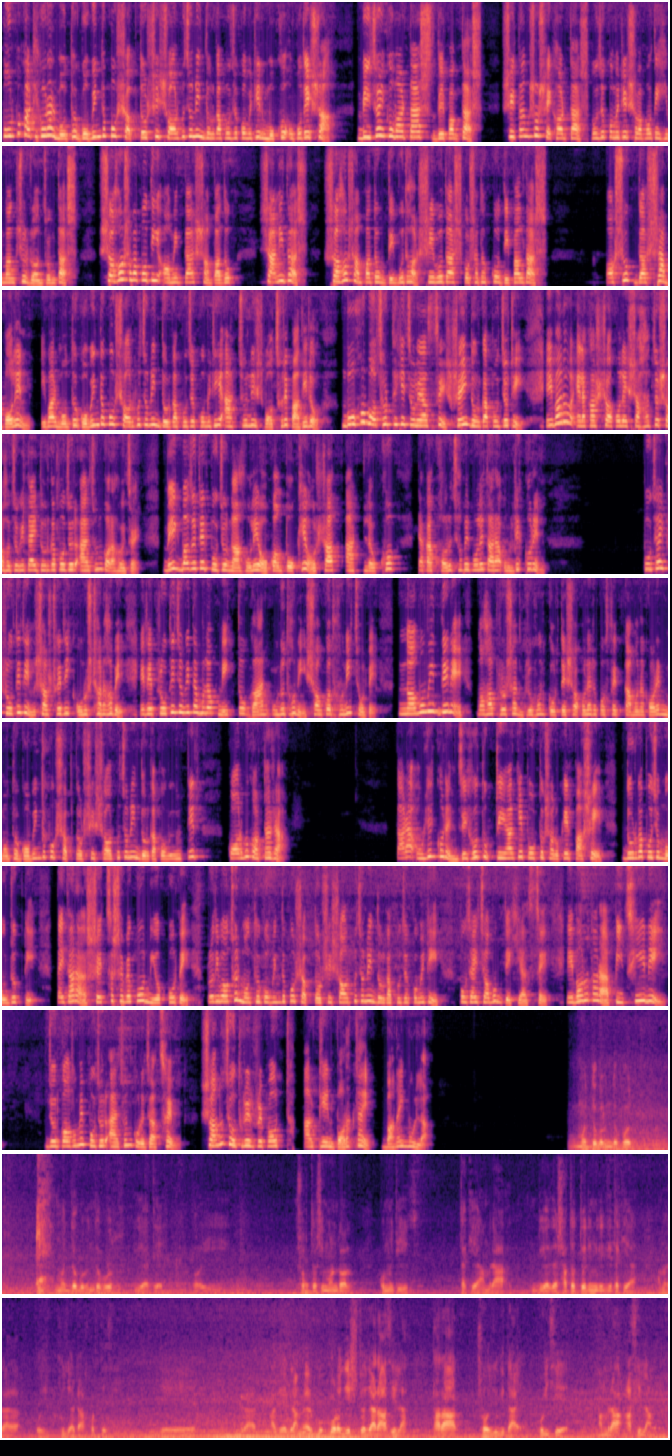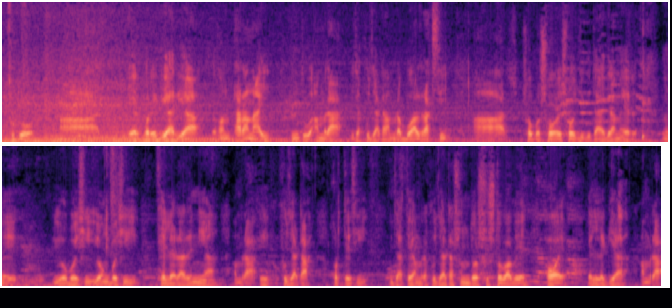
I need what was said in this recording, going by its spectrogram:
পূর্ব কাঠিগড়ার মধ্য গোবিন্দপুর সপ্তর্ষি সর্বজনীন দুর্গাপুজো কমিটির মুখ্য উপদেষ্টা বিজয় কুমার দাস, দীপক দাস, শীতাংশু শেখর দাস, পুজো কমিটির সভাপতি হিমাংশু রঞ্জন দাস সহ সভাপতি অমিত দাস, সম্পাদক শানি দাস সহ সম্পাদক দেবুধর, শিবু দাস, কোষাধ্যক্ষ দীপাল দাস, অশোক দাসরা বলেন, এবার মধ্য গোবিন্দপুর সর্বজনীন দুর্গাপুজো কমিটি আটচল্লিশ বছরে পা দিল। বহু বছর থেকে চলে আসছে সেই দুর্গাপুজোটি। এবারও এলাকার সকলের সাহায্য সহযোগিতায় দুর্গাপুজোর আয়োজন করা হয়েছে। বিগ বাজেটের পুজো না হলেও কমপক্ষেও সাত, আট লক্ষ টাকা খরচ হবে বলে তারা উল্লেখ করেন। পূজায় প্রতিদিন সাংস্কৃতিক অনুষ্ঠান হবে। এতে প্রতিযোগিতামূলক নৃত্য, গান, উলুধ্বনি শঙ্কধ্বনি চলবে। নবমীর দিনে মহাপ্রসাদ গ্রহণ করতে সকলের উপস্থিত কামনা করেন মধ্য গোবিন্দপুর সপ্তর্ষি সর্বজনীন দুর্গা কর্মকর্তারা। তারা উল্লেখ করেন যেহেতু টিআরকে পূর্ত সড়কের পাশে দুর্গাপুজো মণ্ডপটি তাই তারা স্বেচ্ছাসেবকও নিয়োগ করবে। প্রতি বছর মধ্য গোবিন্দপুর সপ্তর্ষি সর্বজনীন দুর্গাপুজো কমিটি পূজায় চমক দেখিয়ে আসছে। এবারও তারা পিছিয়ে নেই। জোর কদমে পুজোর আয়োজন করে যাচ্ছেন। শানু চৌধুরীর রিপোর্ট আর টেন বরাক লাইভ, বানাই মোল্লা। মধ্য গোবিন্দপুর মধ্য গোবিন্দপুর ইয়াতে ওই সপ্তর্ষি মণ্ডল কমিটির তাকে আমরা দুই হাজার সাতাত্তর ইংরেজি থেকে আমরা ওই পূজাটা করতেছি। যে আমরা আগে গ্রামের ব- বড় জ্যেষ্ঠ যারা আসিলা, তারা সহযোগিতায় হয়েছে আমরা আসিলাম ছোটো। আর এরপরে দিয়া দিয়া এখন তারা নাই, কিন্তু আমরা এটা পূজাটা আমরা বোয়াল রাখছি। আর সব সহযোগিতায় গ্রামের ইয় বয়সী ইয়ং বয়সী ছেলেরারে নিয়ে আমরা এই পূজাটা করতেছি যাতে আমরা পূজাটা সুন্দর সুষ্ঠুভাবে হয়। এর লাগিয়া আমরা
